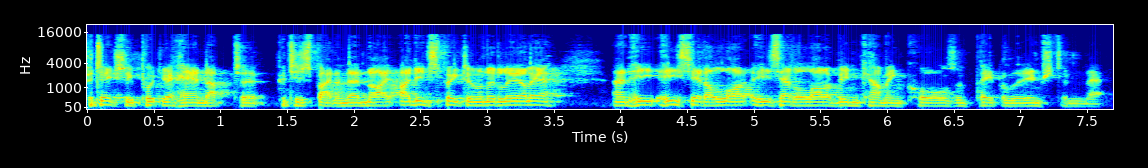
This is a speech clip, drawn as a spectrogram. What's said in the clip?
potentially put your hand up to participate in that. And I, I, did speak to him a little earlier. and he he said a lot. He's had a lot of incoming calls of people that are interested in that.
